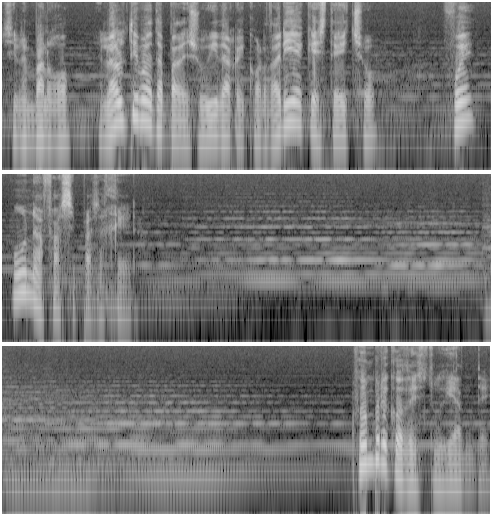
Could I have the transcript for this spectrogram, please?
Sin embargo, en la última etapa de su vida recordaría que este hecho fue una fase pasajera. Fue un precoz estudiante,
